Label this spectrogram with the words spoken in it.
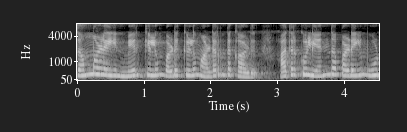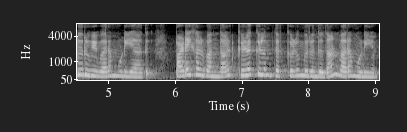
செம்மழையின் மேற்கிலும் வடக்கிலும் அடர்ந்த காடு. அதற்குள் எந்த படையும் ஊடுருவி வர முடியாது. படைகள் வந்தால் கிழக்கிலும் தெற்கிலும் இருந்துதான் வர முடியும்.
